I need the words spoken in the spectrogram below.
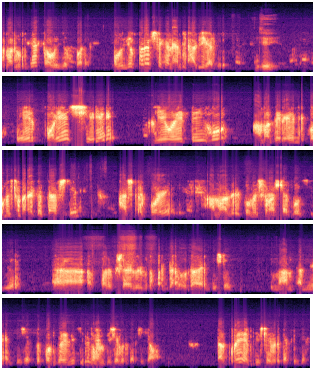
আমার মধ্যে একটা অভিযোগ করে। অভিযোগ করে সেখানে আমি হাজিরা দিই জি। এরপরে সে যে ওয়েতেই হোক আমাদের এখানে কমিশনারের কাছে আসছে। আসার পরে আমাদের কমিশনার সাহেব বলছে যে ফারুক সাহেবের ব্যাপারটা ওটা এমপি সাহেব আম- এমপি সাহেবকে ফোন করে দিচ্ছি এমপি সাহেবের কাছে যাও। তারপরে এমপি সাহেবের কাছে যায়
